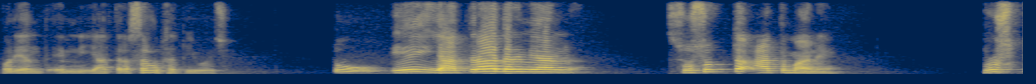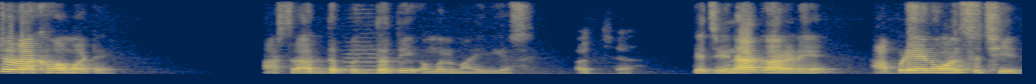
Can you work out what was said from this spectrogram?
પર્યંત એમની યાત્રા શરૂ થતી હોય છે. તો એ યાત્રા દરમિયાન સુસુપ્ત આત્માને પૃષ્ઠ રાખવા માટે આ શ્રાદ્ધ પદ્ધતિ અમલમાં આવી હશે. અચ્છા. કે જેના કારણે આપણે એનો અંશ છીએ.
